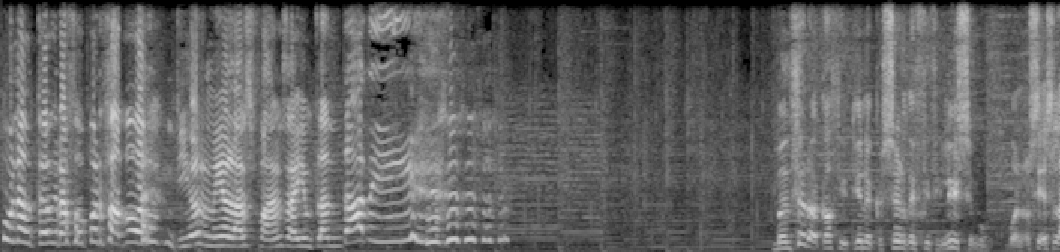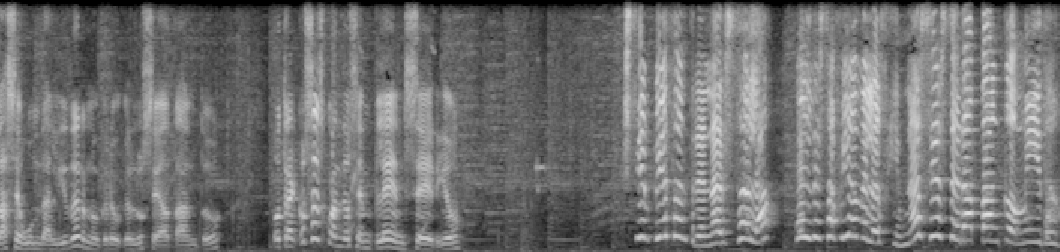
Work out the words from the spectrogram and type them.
¡Un autógrafo, por favor! Dios mío, las fans ahí en plan ¡Daddy! Vencer a Cathy tiene que ser dificilísimo. Bueno, si es la segunda líder, no creo que lo sea tanto. Otra cosa es cuando se emplee en serio. Si empiezo a entrenar sola, el desafío de los gimnasios será pan comido.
